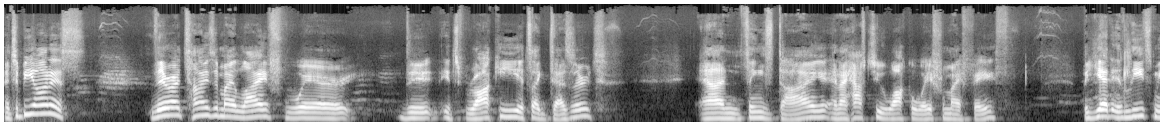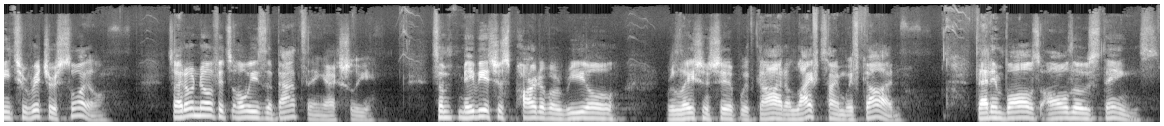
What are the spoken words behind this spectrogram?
And to be honest, there are times in my life where the, it's rocky, it's like desert, and things die, and I have to walk away from my faith. But yet it leads me to richer soil. So I don't know if it's always a bad thing, actually. Some, maybe it's just part of a real relationship with God, a lifetime with God that involves all those things.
